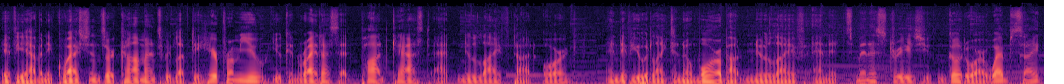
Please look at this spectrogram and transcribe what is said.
If you have any questions or comments, we'd love to hear from you. You can write us at podcast at newlife.org. And if you would like to know more about New Life and its ministries, you can go to our website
